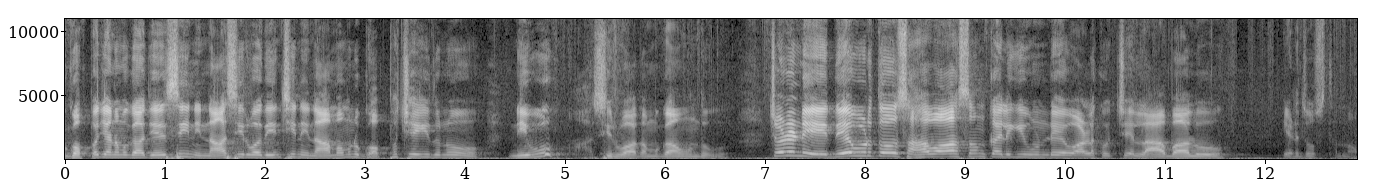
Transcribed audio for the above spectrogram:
గొప్ప జనముగా చేసి నిన్ను ఆశీర్వదించి నీ నామమును గొప్ప చేయుదును. నీవు ఆశీర్వాదముగా ఉండు. చూడండి దేవుడితో సహవాసం కలిగి ఉండే వాళ్ళకు వచ్చే లాభాలు ఎడ చూస్తున్నాం?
